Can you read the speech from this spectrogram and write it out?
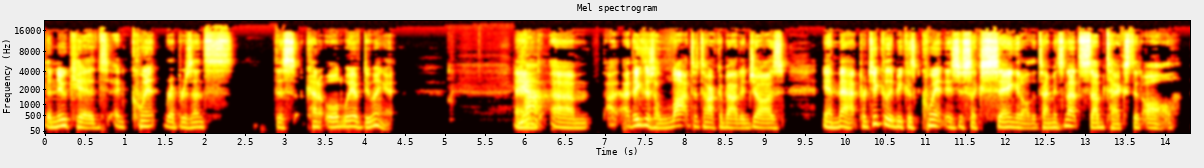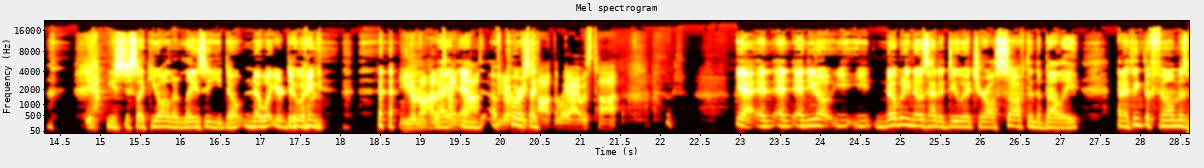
the new kids, and Quint represents this kind of old way of doing it. And, Yeah. Um, I, I think there's a lot to talk about in Jaws, in that particularly because Quint is just like saying it all the time. It's not subtext at all. Yeah. He's just like, you all are lazy. You don't know what you're doing. You don't know how to Right, tie knot. and of course I- taught the way I was taught. Yeah, and and and you don't you, you nobody knows how to do it. You're all soft in the belly, and I think the film is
